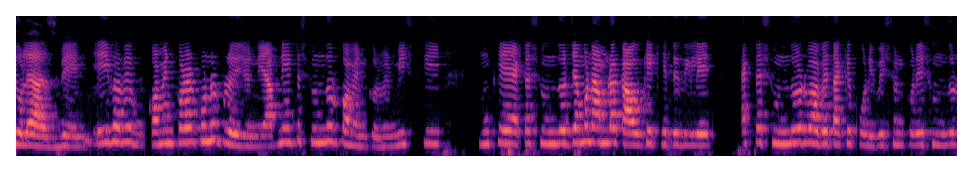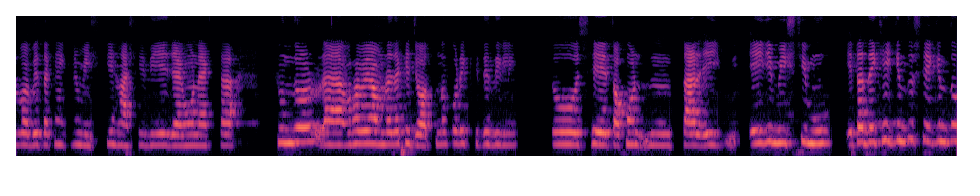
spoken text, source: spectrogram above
চলে আসবেন। এইভাবে কমেন্ট করার কোনো প্রয়োজন নেই। আপনি একটা সুন্দর কমেন্ট করবেন। মিষ্টি মুখে একটা সুন্দর যেমন আমরা কাউকে খেতে দিলে একটা সুন্দরভাবে তাকে পরিবেশন করে সুন্দরভাবে তাকে একটা মিষ্টি হাসি দিয়ে যেমন একটা সুন্দর আহ, ভাবে আমরা তাকে যত্ন করে খেতে দিলি তো সে তখন তার এই এই যে মিষ্টি মুখ এটা দেখেই কিন্তু সে কিন্তু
